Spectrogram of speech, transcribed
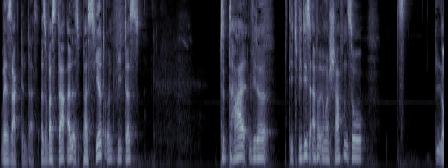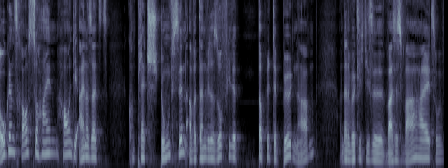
wer sagt denn das? Also was da alles passiert und wie das total wieder, die, wie die es einfach immer schaffen, so Slogans rauszuhauen, die einerseits komplett stumpf sind, aber dann wieder so viele doppelte Böden haben und dann wirklich diese, was ist Wahrheit, so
